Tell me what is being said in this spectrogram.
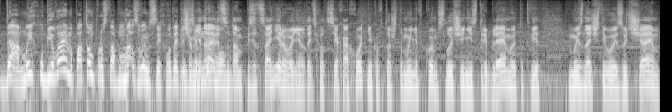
Да, мы их убиваем, а потом просто обмазываемся их вот этим Причем мне нравится дерьмом. там позиционирование вот этих вот всех охотников, то, что мы ни в коем случае не истребляем этот вид. Мы, значит, его изучаем,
